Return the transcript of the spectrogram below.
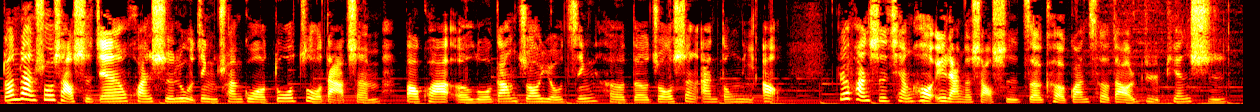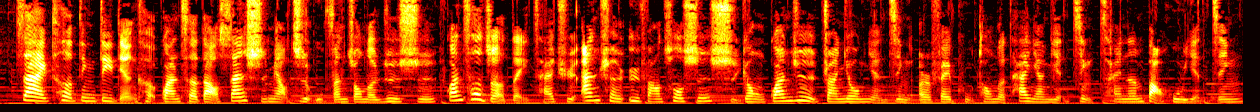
短短数小时间，环食路径穿过多座大城，包括俄罗冈州尤金和德州圣安东尼奥。日环食前后一两个小时，则可观测到日偏食，在特定地点可观测到三十秒至五分钟的日食。观测者得采取安全预防措施，使用观日专用眼镜，而非普通的太阳眼镜，才能保护眼睛。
